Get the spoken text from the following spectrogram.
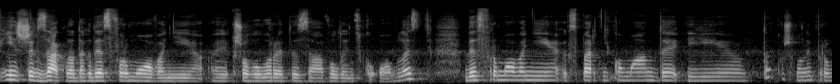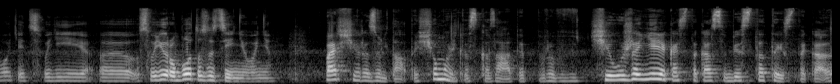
в інших закладах, де сформовані, якщо говорити за Волинську область, де сформовані експертні команди, і також вони проводять свої, свою роботу з оцінювання. Перші результати. Що можете сказати? Чи вже є якась така собі статистика?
